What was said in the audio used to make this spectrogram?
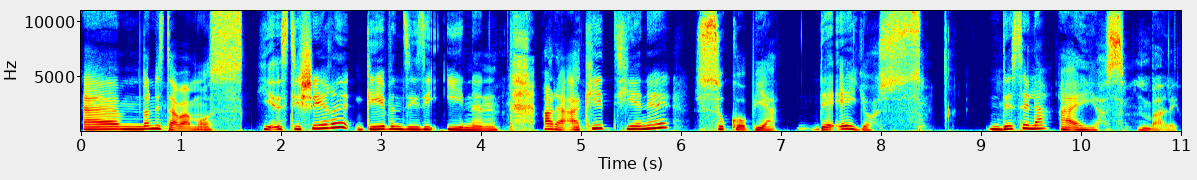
Am, ¿Dónde estábamos? Hier ist die Schere, geben Sie sie ihnen. Ahora, aquí tiene su copia de ellos. Désela a ellos. Vale.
